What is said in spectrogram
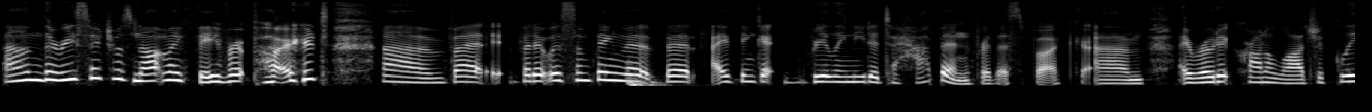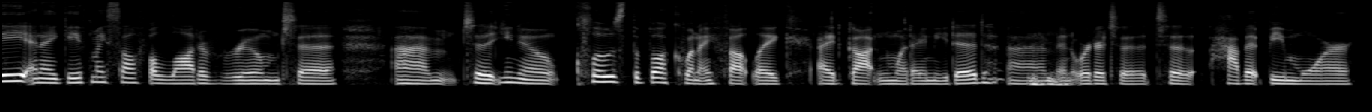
Um, the research was not my favorite part, um, but but it was something that that I think really needed to happen for this book. Um, I wrote it chronologically, and I gave myself a lot of room to um, to you know close the book when I felt like I'd gotten what I needed um, mm-hmm. in order to to have it be more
